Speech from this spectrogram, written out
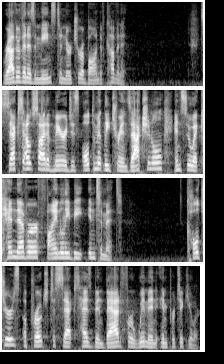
rather than as a means to nurture a bond of covenant. Sex outside of marriage is ultimately transactional, and so it can never finally be intimate. Culture's approach to sex has been bad for women in particular.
